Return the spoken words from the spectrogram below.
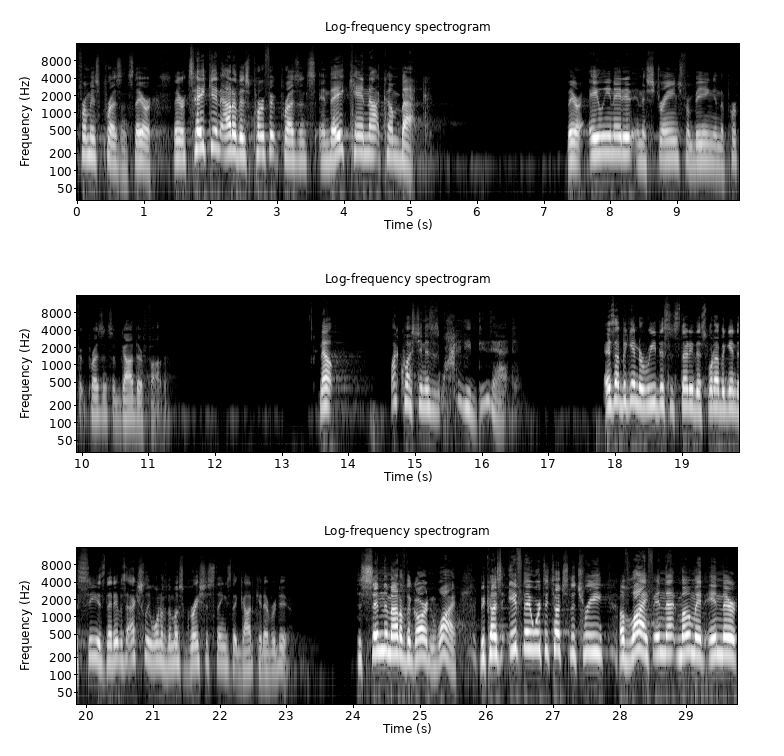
from His presence. They are, they are taken out of His perfect presence, and they cannot come back. They are alienated and estranged from being in the perfect presence of God their Father. Now, my question is, is why did he do that? As I began to read this and study this, what I began to see is that it was actually one of the most gracious things that God could ever do. To send them out of the garden. Why? Because if they were to touch the tree of life in that moment, in their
